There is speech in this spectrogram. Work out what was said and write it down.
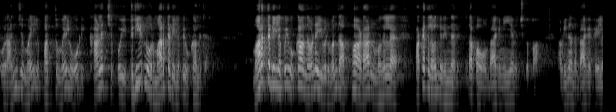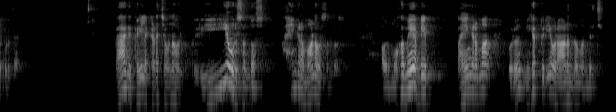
ஒரு அஞ்சு மைல் பத்து மைல் ஓடி களைச்சு போய் திடீர்னு ஒரு மரத்தடியில் போய் உட்காந்துட்டார் மரத்தடியில் போய் உட்கார்ந்தவொடனே இவர் வந்து அப்பாடான்னு முதல்ல பக்கத்தில் வந்து நின்னார். இந்தாப்பா உன் பேக் நீயே வச்சுக்கப்பா. அப்படின்னு அந்த பேக்கை கையில் கொடுத்தாரு. பேகு கையில் கிடைச்ச அவருக்கு பெரிய ஒரு சந்தோஷம். பயங்கரமான ஒரு சந்தோஷம். அவர் முகமே அப்படியே பயங்கரமாக ஒரு மிகப்பெரிய ஒரு ஆனந்தம் வந்துருச்சு.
